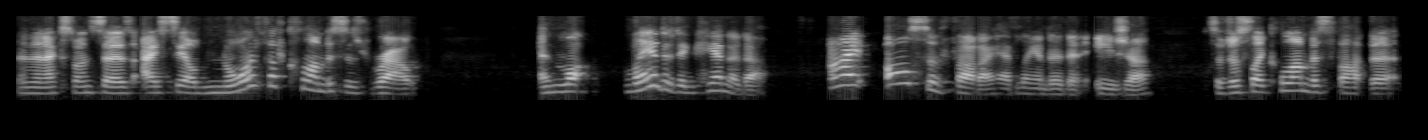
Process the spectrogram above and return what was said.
And the next one says, I sailed north of Columbus's route and landed in Canada. I also thought I had landed in Asia. So just like Columbus thought that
